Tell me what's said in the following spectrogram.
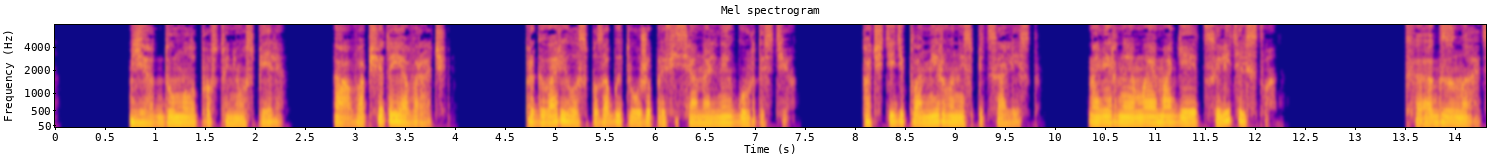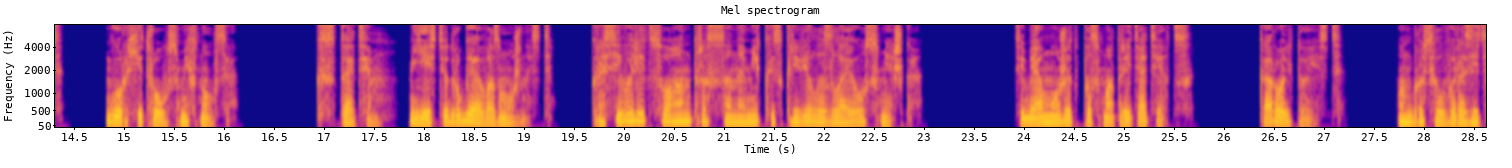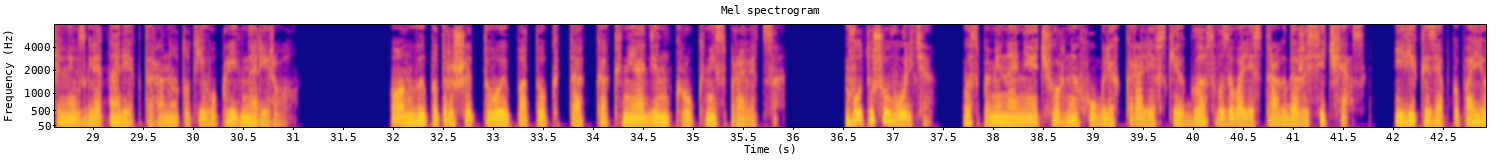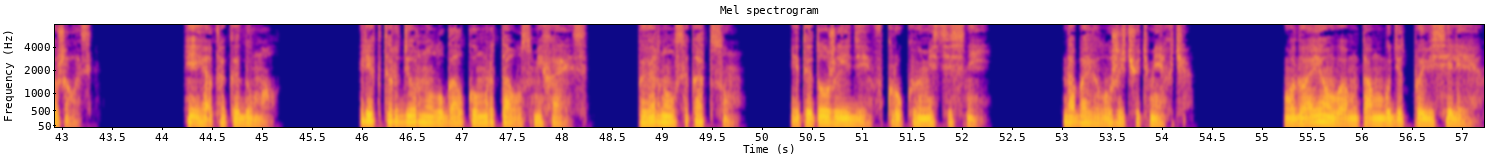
Я думала, просто не успели. А вообще-то я врач. Проговорила с позабытой уже профессиональной гордостью. Почти дипломированный специалист. Наверное, моя магия — целительства. Как знать. Гор хитро усмехнулся. Кстати, есть и другая возможность. Красивое лицо Антраса на миг искривила злая усмешка. Тебя может посмотреть отец. Король, то есть. Он бросил выразительный взгляд на ректора, но тот его проигнорировал. Он выпотрошит твой поток так, как ни один круг не справится. Вот уж увольте, Воспоминания о черных углях королевских глаз вызывали страх даже сейчас, и Вика зябко поежилась. Я так и думал. Ректор дернул уголком рта, усмехаясь. Повернулся к отцу. «И ты тоже иди в круг вместе с ней», — добавил уже чуть мягче. «Вдвоем вам там будет повеселее.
